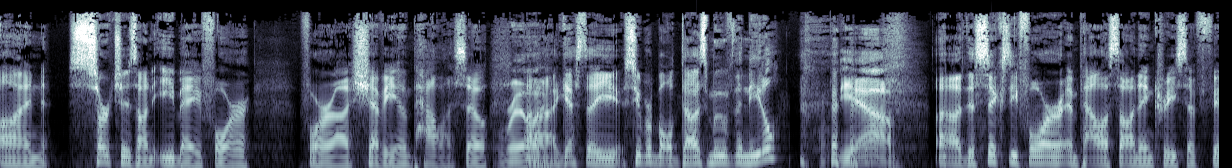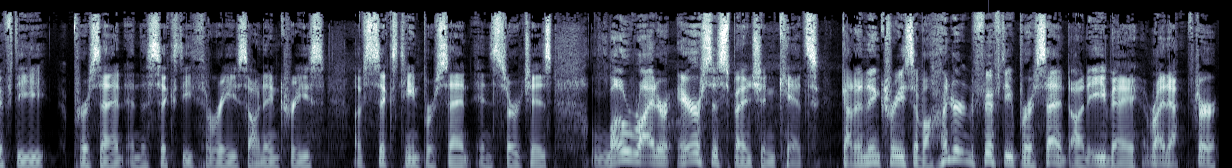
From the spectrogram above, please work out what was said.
on searches on eBay for for uh, Chevy Impala. So, Really? uh, I guess the Super Bowl does move the needle. Yeah. Uh, the 64 Impala saw an increase of 50%, and the 63 saw an increase of 16% in searches. Lowrider air suspension kits got an increase of 150% on eBay right after.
